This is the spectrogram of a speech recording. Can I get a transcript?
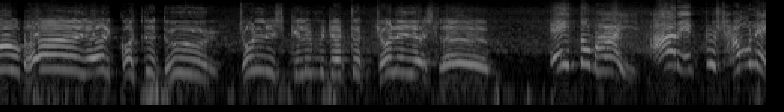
ও ভাই আর কত দূর? চল্লিশ কিলোমিটার তো চলেই আসলাম। এই তো ভাই আর একটু সামনে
